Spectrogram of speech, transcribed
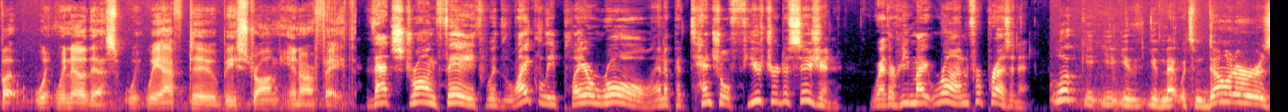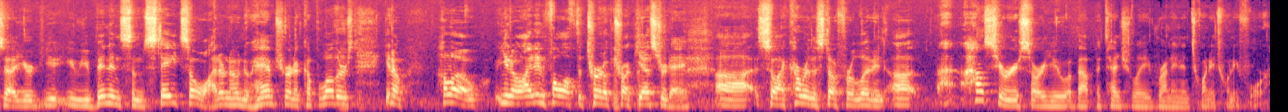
But we, we know this. We, we have to be strong in our faith. That strong faith would likely play a role in a potential future decision whether he might run for president. Look, you, have you've, you've met with some donors, uh, you you've been in some states, oh, I don't know, New Hampshire and a couple others. You know, hello, you know, I didn't fall off the turnip truck yesterday, uh, so I cover this stuff for a living. Uh, how serious are you about potentially running in 2024?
